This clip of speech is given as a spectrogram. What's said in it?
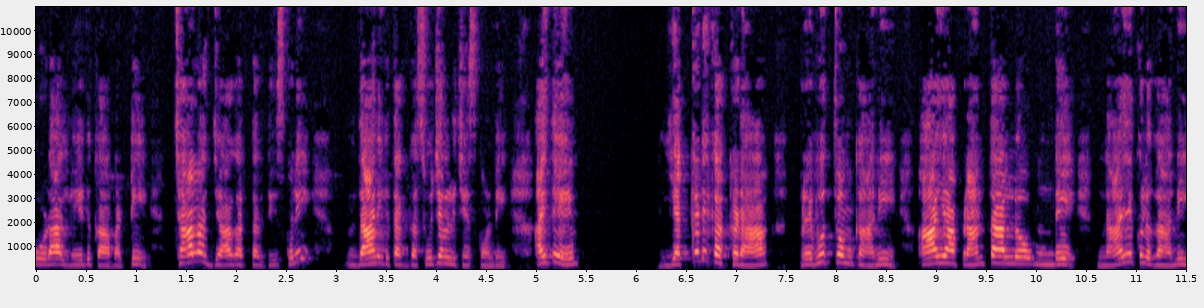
కూడా లేదు కాబట్టి చాలా జాగ్రత్తలు తీసుకుని దానికి తగ్గ సూచనలు చేసుకోండి. అయితే ఎక్కడికక్కడ ప్రభుత్వం కానీ ఆయా ప్రాంతాల్లో ఉండే నాయకులు కానీ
